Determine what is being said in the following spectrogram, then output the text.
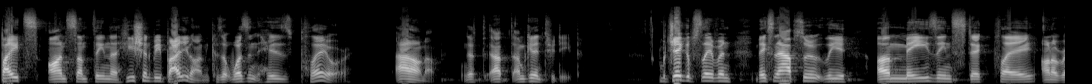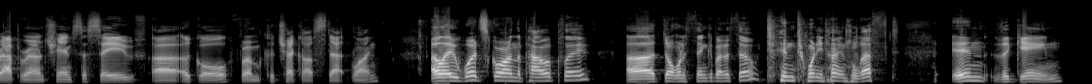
bites on something that he shouldn't be biting on because it wasn't his play. Or I don't know. I'm getting too deep. But Jaccob Slavin makes an absolutely amazing stick play on a wraparound chance to save uh, a goal from Kochetkov's stat line. LA would score on the power play. Uh, don't want to think about it though. 10:29 left in the game.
